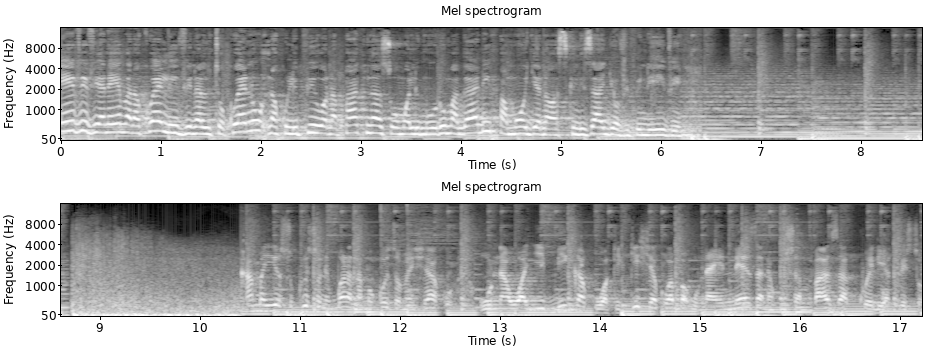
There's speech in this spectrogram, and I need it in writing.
hivi vya neema na kweli vinaletwa kwenu na kulipiwa na ptns wa mwalimu huruma gadi pamoja na wasikilizaji wa vipindi hivi. Kama yesu kristo ni bwana na mwokozi wa maisha yako unawajibika kuhakikisha kwamba unaeneza na kusambaza kweli ya kristo.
